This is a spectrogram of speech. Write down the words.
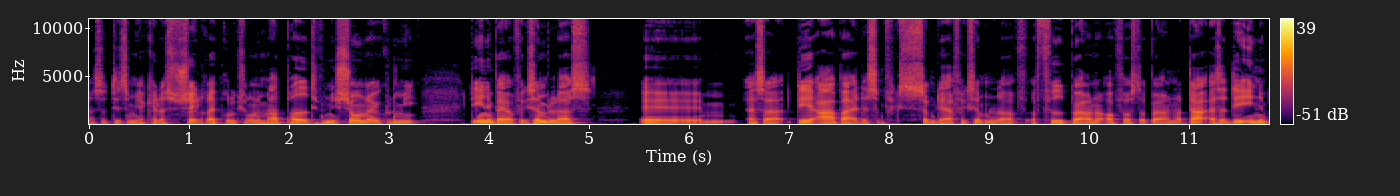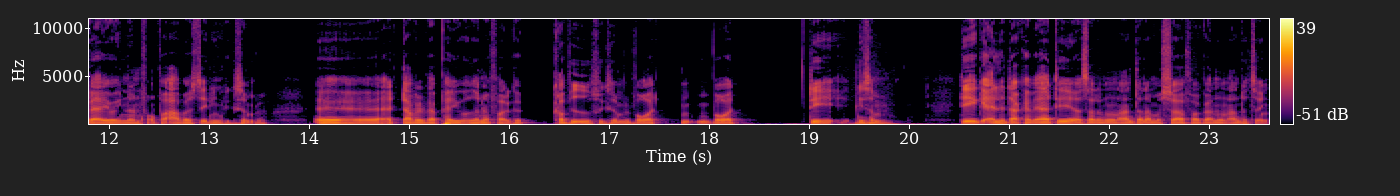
altså det, som jeg kalder social reproduktion, en meget bred definition af økonomi. Det indebærer jo for eksempel også øh, altså det arbejde, som, som det er for eksempel at, at føde børn og opfostre børn, og der, altså det indebærer jo en eller anden form for arbejdsdeling for eksempel. Øh, at der vil være perioder, når folk er gravide for eksempel, hvor, hvor det ligesom det er ikke alle, der kan være det, og så er der nogle andre, der må sørge for at gøre nogle andre ting.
